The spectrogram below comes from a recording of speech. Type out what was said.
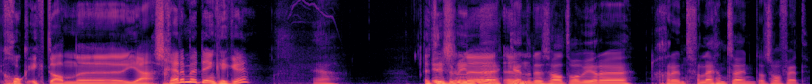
gok ik dan, eh, ja, schermen denk ik, hè? Ja. Het is, een, kennende zal het wel weer grensverleggend zijn. Dat is wel vet.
